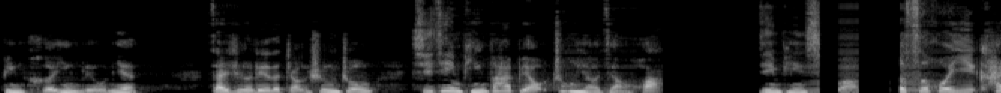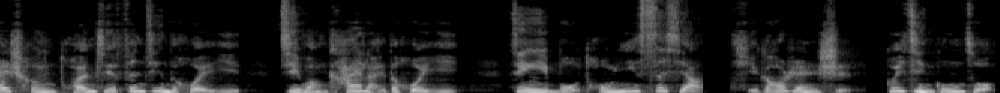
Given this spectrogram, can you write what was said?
并合影留念。在热烈的掌声中，习近平发表重要讲话。习近平希望这次会议开成团结奋进的会议，继往开来的会议，进一步统一思想，提高认识，推进工作。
